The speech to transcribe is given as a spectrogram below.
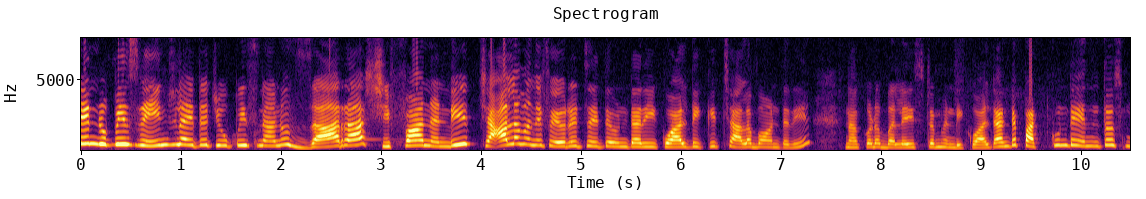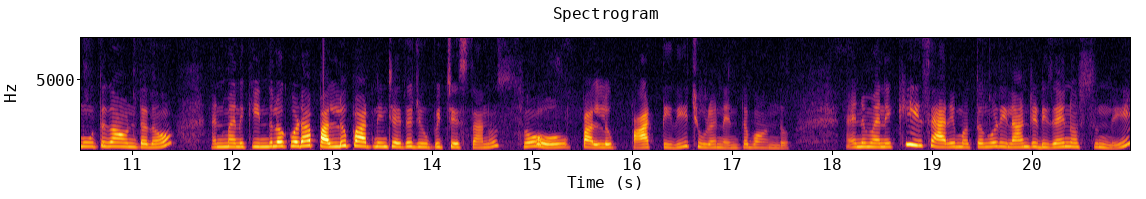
ten rupees రేంజ్లో అయితే చూపిస్తున్నాను. జారా షిఫాన్ అండి. చాలా మంది ఫేవరెట్స్ అయితే ఉంటారు ఈ క్వాలిటీకి. చాలా బాగుంటుంది. నాకు కూడా భలే ఇష్టం అండి ఈ క్వాలిటీ. అంటే పట్టుకుంటే ఎంతో స్మూత్గా ఉంటుందో. అండ్ మనకి ఇందులో కూడా పళ్ళు పార్ట్ నుంచి అయితే చూపించేస్తాను. సో పళ్ళు పార్ట్ ఇది. చూడండి ఎంత బాగుందో. అండ్ మనకి శారీ మొత్తం కూడా ఇలాంటి డిజైన్ వస్తుంది.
